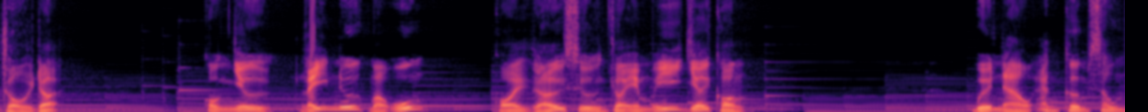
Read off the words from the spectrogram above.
rồi đó. Con như, lấy nước mà uống. Coi gỡ xương cho em ý với con. Bữa nào ăn cơm xong,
